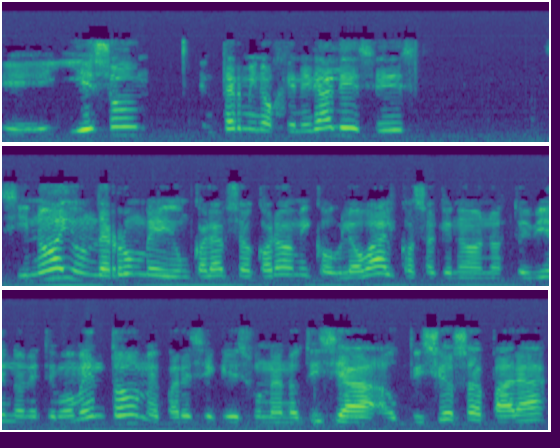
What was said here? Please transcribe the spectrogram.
y eso, en términos generales, es si no hay un derrumbe y un colapso económico global, cosa que no, no estoy viendo en este momento, me parece que es una noticia auspiciosa para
